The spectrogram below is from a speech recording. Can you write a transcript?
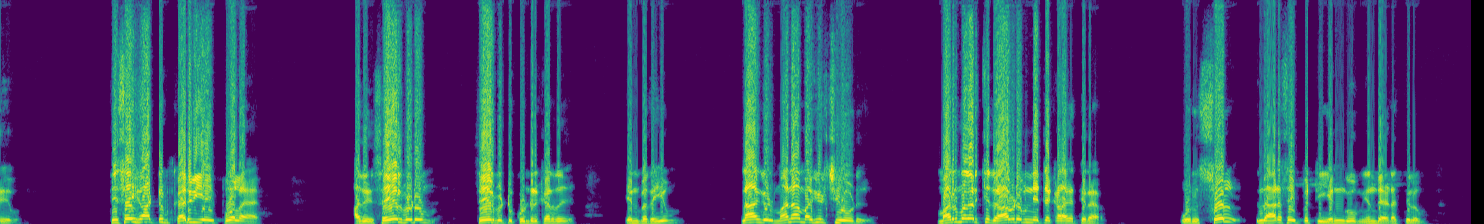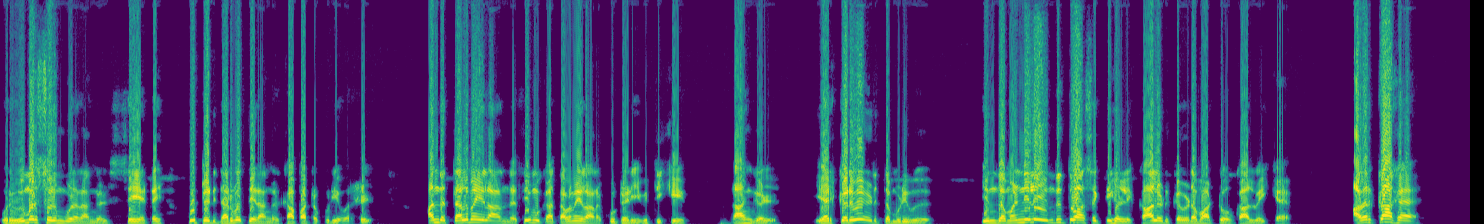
திசை காட்டும் கருவியைப் போல அது செயல்படும் செயல்பட்டு கொண்டிருக்கிறது என்பதையும் நாங்கள் மன மகிழ்ச்சியோடு மறுமலர்ச்சி திராவிட முன்னேற்ற கழகத்தினர் ஒரு சொல் இந்த அரசை பற்றி எங்கும் எந்த இடத்திலும் ஒரு விமர்சனம் கூட நாங்கள் செய்யட்டை கூட்டணி தர்மத்தை நாங்கள் காப்பாற்றக்கூடியவர்கள். அந்த தலைமையிலான அந்த திமுக தலைமையிலான கூட்டணி வெற்றிக்கு நாங்கள் ஏற்கனவே எடுத்த முடிவு இந்த மண்ணிலே இந்துத்துவா சக்திகளை கால் எடுக்க விடமாட்டோம் கால் வைக்க. அதற்காக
